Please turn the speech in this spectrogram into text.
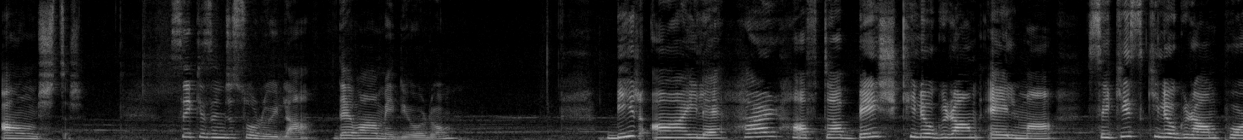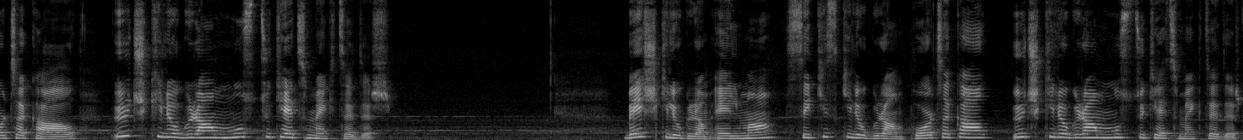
almıştır. 8. soruyla devam ediyorum. Bir aile her hafta 5 kilogram elma, 8 kilogram portakal, 3 kilogram muz tüketmektedir. 5 kilogram elma, 8 kilogram portakal, 3 kilogram muz tüketmektedir.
